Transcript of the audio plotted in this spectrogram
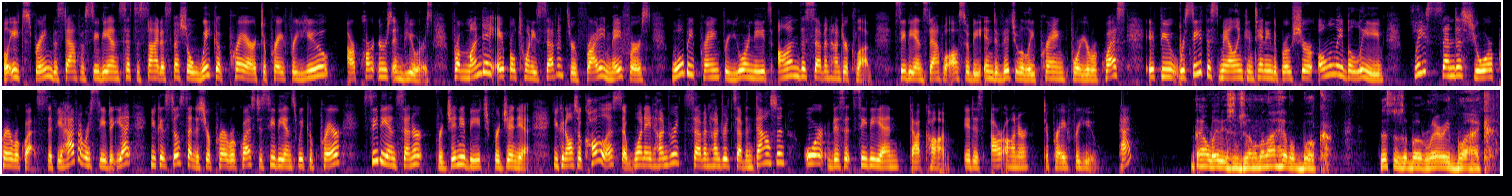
Well, each spring, the staff of CBN sets aside a special week of prayer to pray for you our partners and viewers. From Monday, April 27th through Friday, May 1st, we'll be praying for your needs on the 700 Club. CBN staff will also be individually praying for your requests. If you receive this mailing containing the brochure Only Believe, please send us your prayer requests. If you haven't received it yet, you can still send us your prayer request to CBN's Week of Prayer, CBN Center, Virginia Beach, Virginia. You can also call us at 1 800 700 7000 or visit CBN.com. It is our honor to pray for you. Pat? Now, ladies and gentlemen, I have a book. This is about Larry Black,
